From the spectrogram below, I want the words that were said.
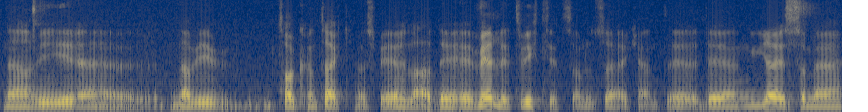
när vi, när vi tar kontakt med spelare. Det är väldigt viktigt som du säger Kent. Det, det är en grej som är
